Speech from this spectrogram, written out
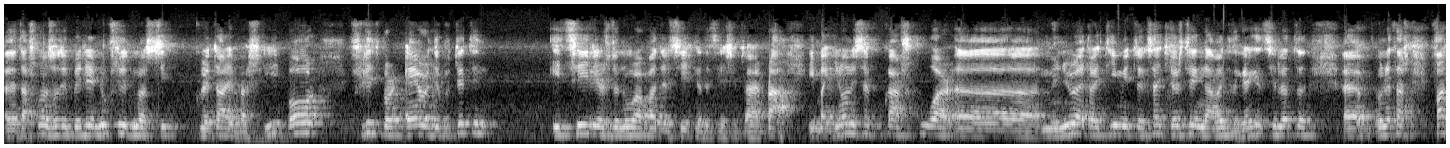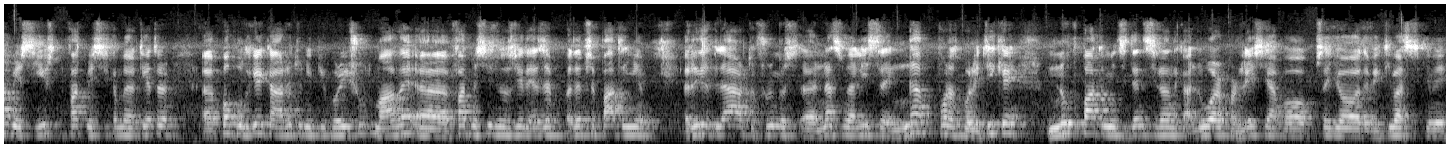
Edhe tashmë zoti Beleri nuk flitet më si Kryetari i bashkisë, por flitet për eurodeputetin i cili është dënuar padrejtësisht në drejtësinë shqiptare. Pra, imagjinoni se ku ka shkuar ë mënyra e trajtimit të kësaj çështje nga mediat greke, të cilët unë thash fatmirësisht, fatmirësisht nga ana tjetër, populli grek ka arritur një pjekuri shumë të madhe, fatmirësisht në zgjedhje edhe edhe pse pati një rritje të lartë të frymës nacionaliste nga forcat politike, nuk patëm incidente si në të kaluar përleshje apo pse jo edhe viktima siç kemi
